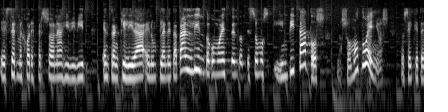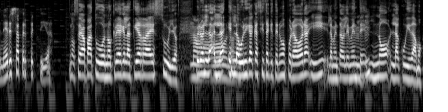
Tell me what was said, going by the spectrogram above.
eh, ser mejores personas y vivir en tranquilidad en un planeta tan lindo como este, en donde somos invitados, no somos dueños. Entonces hay que tener esa perspectiva. No sea patudo, no crea que la tierra es suyo. No, Pero es la, la- no, es la no. única casita que tenemos por ahora y lamentablemente no la cuidamos.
